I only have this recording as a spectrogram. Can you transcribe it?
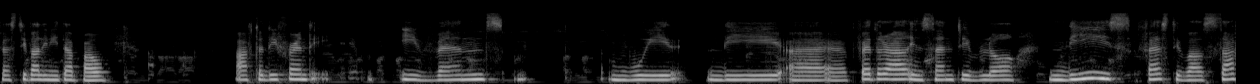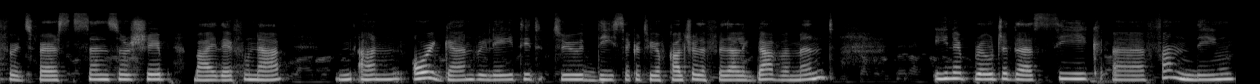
festival in Itapao. After different events with the uh, federal incentive law, these festivals suffered first censorship by the Funarte, an organ related to the Secretary of Culture, the federal government, in a project that seek uh, funding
